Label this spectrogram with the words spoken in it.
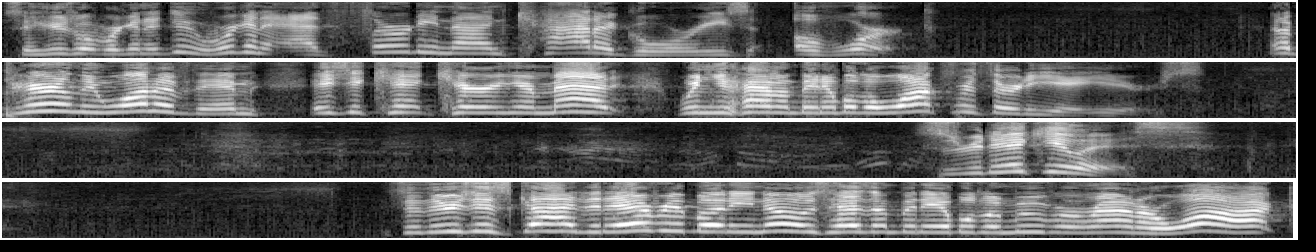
So here's what we're going to do we're going to add 39 categories of work. And apparently, one of them is you can't carry your mat when you haven't been able to walk for 38 years. This is ridiculous. So there's this guy that everybody knows hasn't been able to move around or walk.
